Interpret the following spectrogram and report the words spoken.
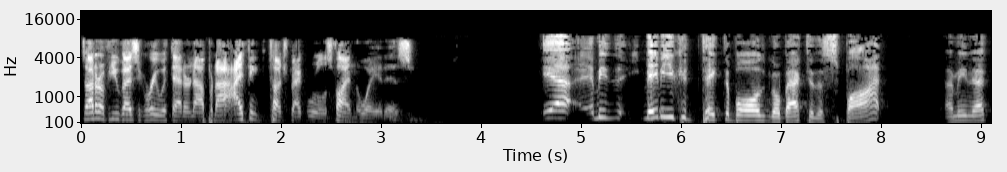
So I don't know if you guys agree with that or not, but I, I think the touchback rule is fine the way it is. Yeah, I mean, maybe you could take the ball and go back to the spot. I mean that,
